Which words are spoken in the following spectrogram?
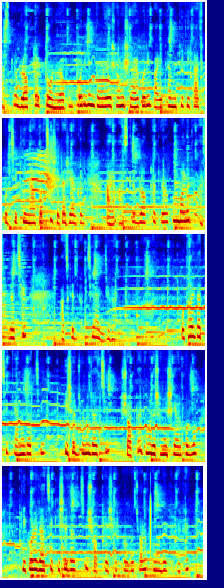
আজকের ব্লগটা একটু অন্যরকম। প্রতিদিন তোমাদের সঙ্গে শেয়ার করি, বাড়িতে আমি কী কী কাজ করছি, কী না করছি সেটা শেয়ার করি। আর আজকের ব্লগটা কীরকম বলো তো? আজকে যাচ্ছি আজকে যাচ্ছি এক জায়গায়। কোথায় যাচ্ছি, কেন যাচ্ছি, কিসের জন্য যাচ্ছি, সবটাই তোমাদের সঙ্গে শেয়ার করব। কি করে যাচ্ছি, কিসে যাচ্ছি, সবটাই শেয়ার করব। চলো তোমাদের দেখাই।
